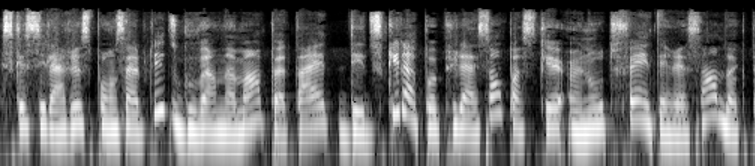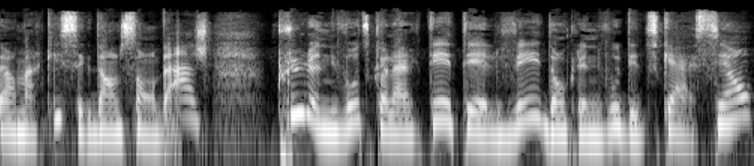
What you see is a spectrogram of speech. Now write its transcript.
Est-ce que c'est la responsabilité du gouvernement peut-être d'éduquer la population? Parce qu'un autre fait intéressant, docteur Marquis, c'est que dans le sondage, plus le niveau de scolarité était élevé, donc le niveau d'éducation,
